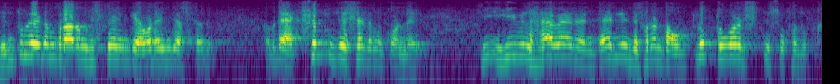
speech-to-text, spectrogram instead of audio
గెంతులు వేయడం ప్రారంభిస్తే ఇంకెవడేం చేస్తాడు? కాబట్టి యాక్సెప్ట్ చేశాడు అనుకోండి he he will have an entirely different outlook towards the sukha dukha.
